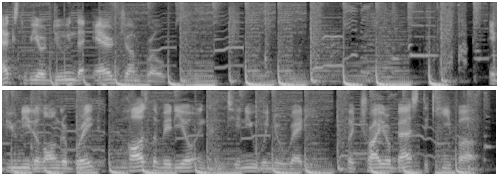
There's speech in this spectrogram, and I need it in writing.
Next, we are doing the air jump ropes. If you need a longer break, pause the video and continue when you're ready, but try your best to keep up.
